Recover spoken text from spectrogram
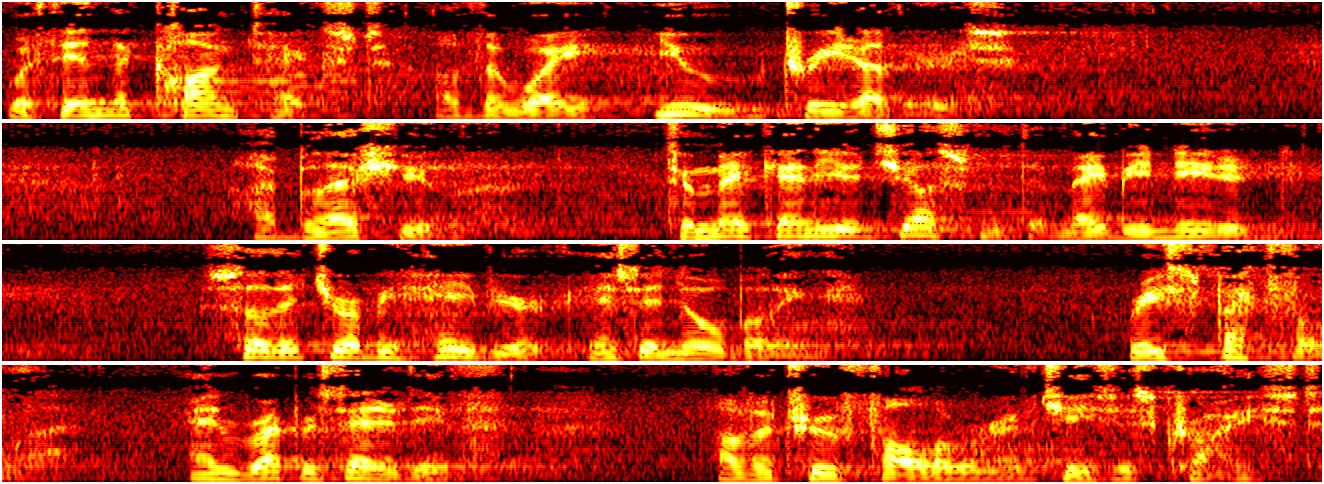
within the context of the way you treat others. I bless you to make any adjustment that may be needed so that your behavior is ennobling, respectful, and representative of a true follower of Jesus Christ.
